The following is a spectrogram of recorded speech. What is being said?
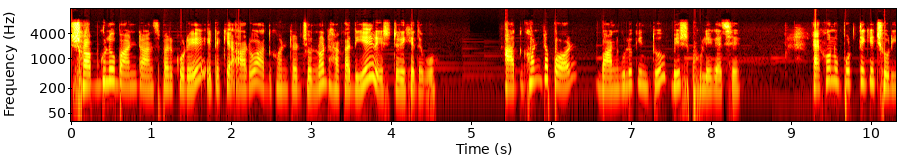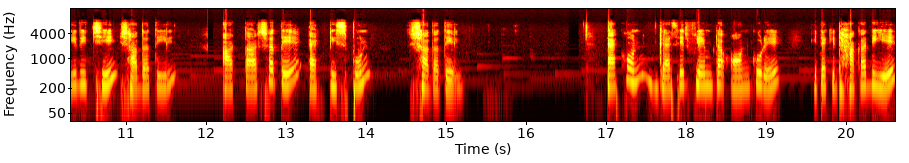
সবগুলো বান ট্রান্সফার করে এটাকে আরও আধ ঘণ্টার জন্য ঢাকা দিয়ে রেস্টে রেখে দেব। আধ ঘণ্টা পর বানগুলো কিন্তু বেশ ফুলে গেছে। এখন উপর থেকে ছড়িয়ে দিচ্ছি সাদা তিল আর তার সাথে এক স্পুন সাদা তেল। এখন গ্যাসের ফ্লেমটা অন করে এটাকে ঢাকা দিয়ে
